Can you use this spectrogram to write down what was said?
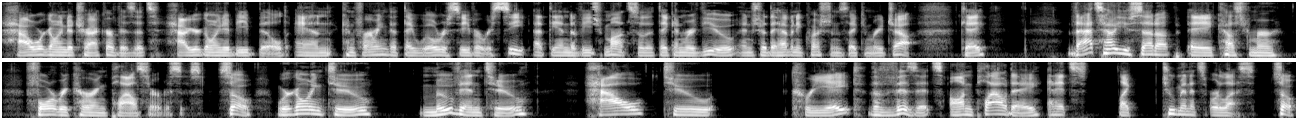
how we're going to track our visits, how you're going to be billed, and confirming that they will receive a receipt at the end of each month so that they can review. And should they have any questions, they can reach out. Okay. That's how you set up a customer for recurring plow services. So we're going to move into how to create the visits on plow day. And it's like two minutes or less. So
